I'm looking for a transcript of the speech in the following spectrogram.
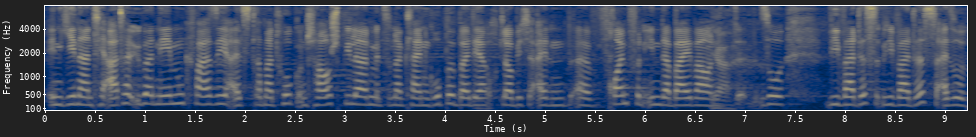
in Jena ein Theater übernehmen, quasi als Dramaturg und Schauspieler mit so einer kleinen Gruppe, bei der auch, glaube ich, ein äh, Freund von Ihnen dabei war. Und Ja. äh, so, wie war das? Wie war das? Also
